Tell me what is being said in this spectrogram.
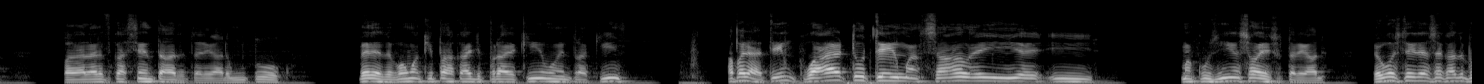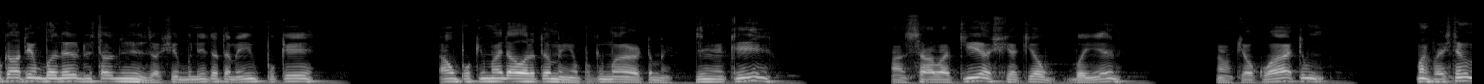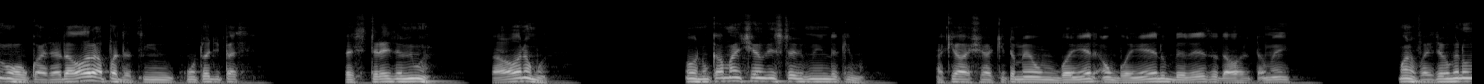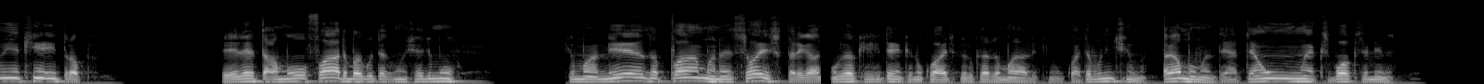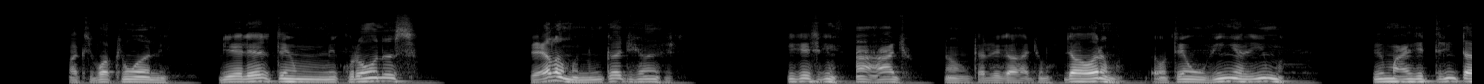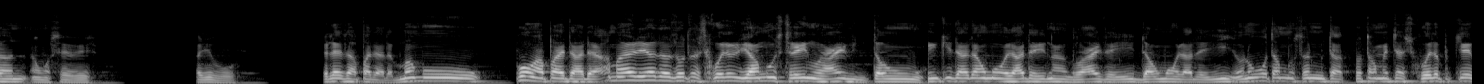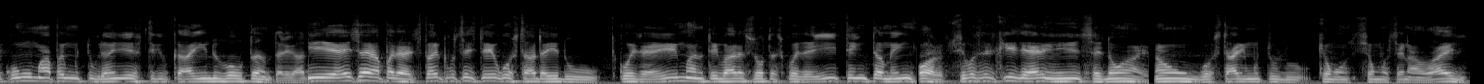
Pra galera ficar sentada, tá ligado? Muito louco. Beleza, vamos aqui pra casa de praia aqui. Vamos entrar aqui. Rapaziada, tem um quarto, tem uma sala e, e uma cozinha, só isso, tá ligado? Eu gostei dessa casa porque ela tem bandeira dos Estados Unidos. Achei bonita também porque é um pouquinho mais da hora também, é um pouquinho maior também. Tem aqui, a sala aqui, acho que aqui é o banheiro. Não, aqui é o quarto. Mano, parece que tem, o quarto é da hora, rapaz. Tem controle de peça. PS3 ali, mano. Da hora, mano. Ô, nunca mais tinha visto vindo aqui, mano. Aqui, ó, acho aqui também é um banheiro. É um banheiro, beleza, da hora também. Mano, faz tempo que eu não vim aqui, hein, tropa. Ele tá mofado, o bagulho tá com cheio de mofo. Uma mesa, pá, mano, é só isso, tá ligado? Vamos ver o que, que tem aqui no quarto que dar uma olhada aqui. O quarto é bonitinho, mano. Caramba, mano, tem até um Xbox ali, velho. Um Xbox One. Beleza, tem um micro-ondas. Vela, mano, nunca tinha. O que, que é isso aqui? Ah, rádio. Não, não quero ligar a rádio, não. Da hora, mano. Então tem um vinho ali, mano. E mais de 30 anos. Não, uma cerveja. Tá de boa. Beleza, rapaziada. Vamos Bom, rapaziada, a maioria das outras coisas eu já mostrei em live, então quem quiser dar uma olhada aí nas lives aí, dá uma olhada aí. Eu não vou estar tá mostrando muita, totalmente as coisas, porque como o mapa é muito grande, eles têm que ficar indo e voltando, tá ligado? E é isso aí, rapaziada. Espero que vocês tenham gostado aí do coisa aí, mano. Tem várias outras coisas aí. Tem também, ó, se vocês quiserem, vocês não, não gostarem muito do que eu, se eu mostrei na live,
